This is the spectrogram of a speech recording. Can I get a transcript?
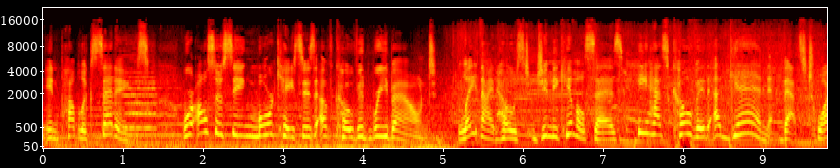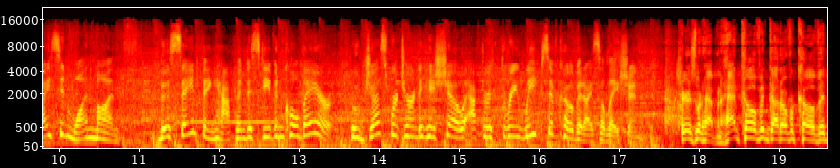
in public settings. We're also seeing more cases of COVID rebound. Late night host Jimmy Kimmel says he has COVID again. That's twice in one month. The same thing happened to Stephen Colbert, who just returned to his show after three weeks of COVID isolation. Here's what happened had COVID, got over COVID.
